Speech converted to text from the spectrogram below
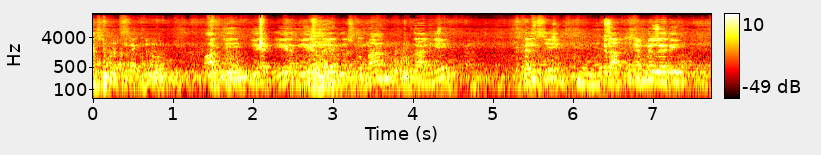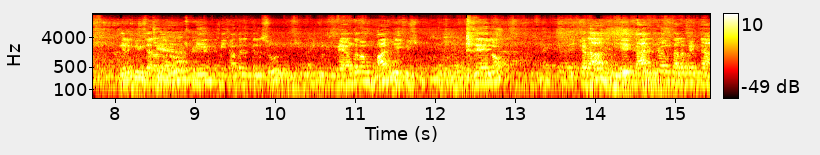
కష్టపడిన వ్యక్తులు పార్టీ ఏ ఏ ఏ నిర్ణయం తీసుకున్నా దాన్ని కలిసి ఇక్కడ ఎమ్మెల్యేని గెలిపించారు మీకు అందరికీ తెలుసు. ఇప్పుడు మేమందరం పార్టీకి విజయంలో ఇక్కడ ఏ కార్యక్రమం తలపెట్టినా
